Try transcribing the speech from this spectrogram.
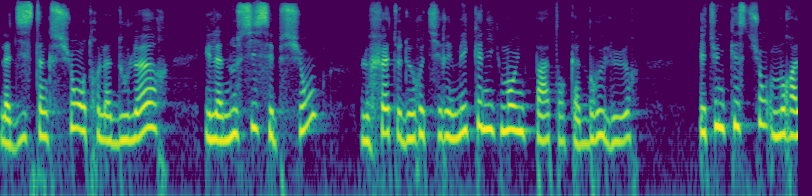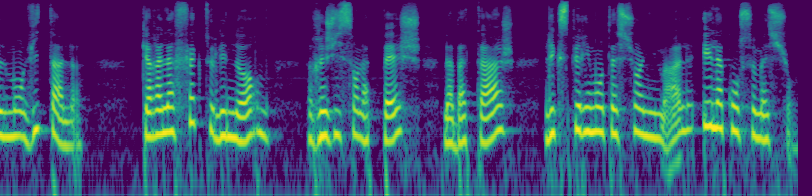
La distinction entre la douleur et la nociception, le fait de retirer mécaniquement une patte en cas de brûlure, est une question moralement vitale, car elle affecte les normes régissant la pêche, l'abattage, l'expérimentation animale et la consommation.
